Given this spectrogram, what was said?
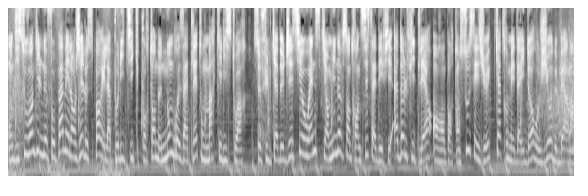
On dit souvent qu'il ne faut pas mélanger le sport et la politique. Pourtant, de nombreux athlètes ont marqué l'histoire. Ce fut le cas de Jesse Owens qui, en 1936, a défié Adolf Hitler en remportant sous ses yeux quatre médailles d'or au JO de Berlin.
